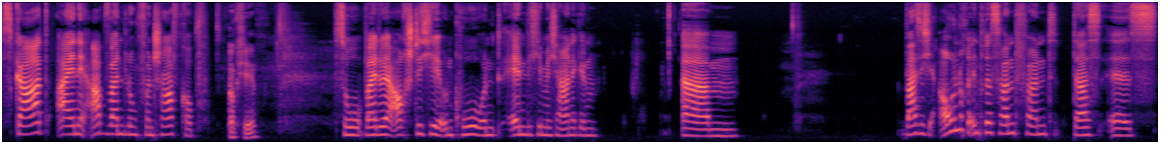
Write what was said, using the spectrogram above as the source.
Skat eine Abwandlung von Schafkopf. Okay. So, weil du ja auch Stiche und Co. und ähnliche Mechaniken. Ähm, was ich auch noch interessant fand, dass es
